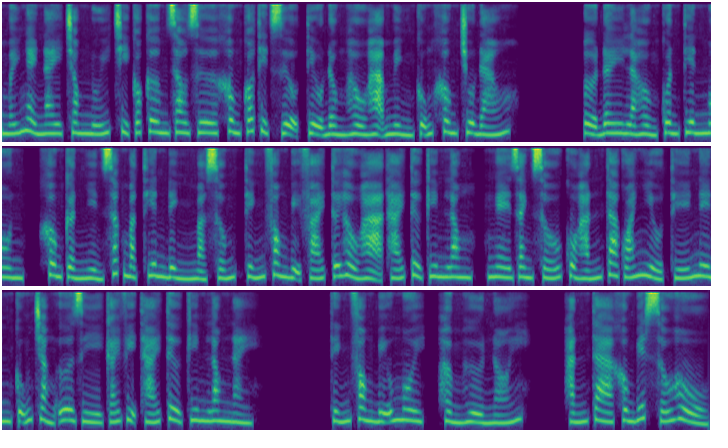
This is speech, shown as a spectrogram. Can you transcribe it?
mấy ngày nay trong núi chỉ có cơm rau dưa không có thịt rượu tiểu đồng hầu hạ mình cũng không chu đáo. Ở đây là hồng quân tiên môn, không cần nhìn sắc mặt thiên đình mà sống, thính phong bị phái tới hầu hạ thái tử Kim Long, nghe danh xấu của hắn ta quá nhiều thế nên cũng chẳng ưa gì cái vị thái tử Kim Long này. Thính phong bĩu môi, hầm hừ nói. Hắn ta không biết xấu hổ,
